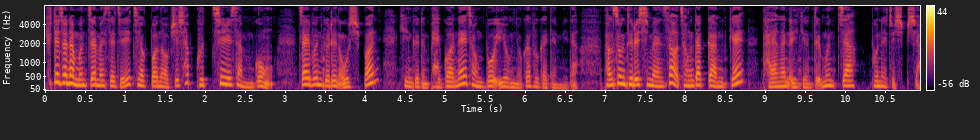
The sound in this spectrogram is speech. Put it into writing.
휴대전화 문자 메시지 지역번호 없이 샵 9730, 짧은 글은 50원, 긴 글은 100원의 정보 이용료가 부과됩니다. 방송 들으시면서 정답과 함께 다양한 의견들 문자 보내주십시오.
